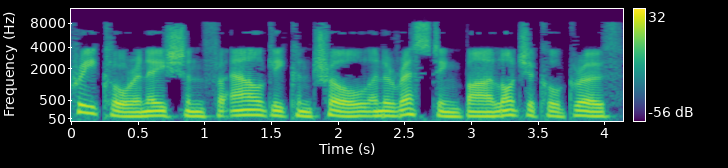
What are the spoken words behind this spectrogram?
Prechlorination for algae control and arresting biological growth.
